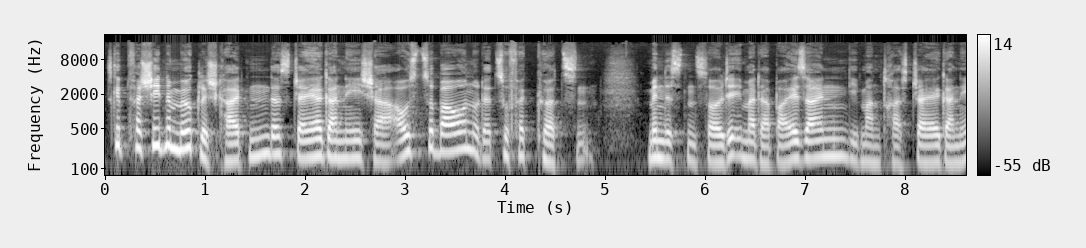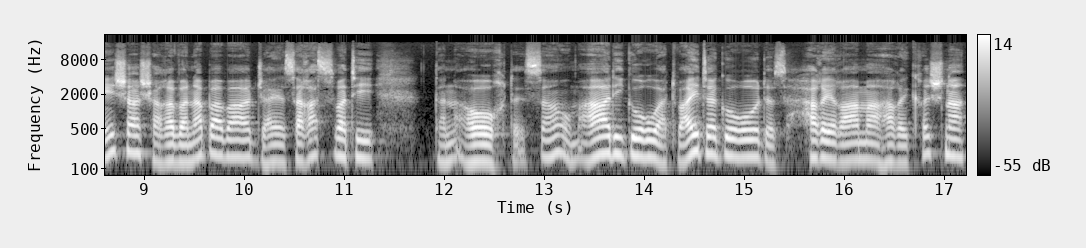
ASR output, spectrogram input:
Es gibt verschiedene Möglichkeiten, das Jaya Ganesha auszubauen oder zu verkürzen. Mindestens sollte immer dabei sein die Mantras Jaya Ganesha, Sharavanabhava, Jaya Saraswati, dann auch das um Adi Guru, Advaita Guru, das Hare Rama, Hare Krishna,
